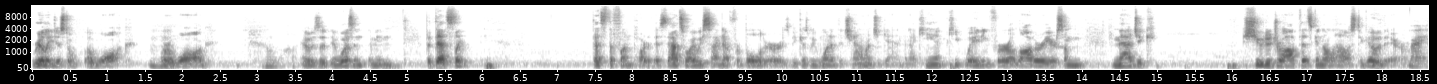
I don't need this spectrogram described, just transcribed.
really just a, a walk or a Mm-hmm. wog. It was. A, it wasn't. I mean, but that's like. that's the fun part of this. That's why we signed up for Boulder is because we wanted the challenge again, and I can't keep waiting for a lottery or some magic shoe to drop that's going to allow us to go there. Right.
